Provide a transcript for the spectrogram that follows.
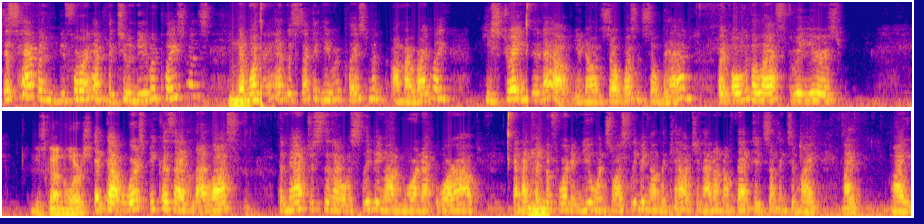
this happened before I had the two knee replacements, Mhm. and when I had the second knee replacement on my right leg, he straightened it out. You know, so it wasn't so bad. But over the last three years, It's gotten worse. it got worse because I I lost the mattress that I was sleeping on wore out, wore out, and I couldn't afford a new one, so I was sleeping on the couch, and I don't know if that did something to my my my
